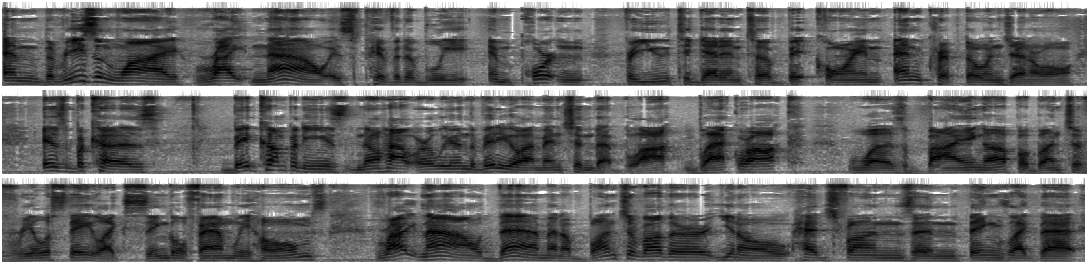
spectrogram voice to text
And the reason why right now is pivotably important for you to get into Bitcoin and crypto in general is because big companies know how earlier in the video I mentioned that Black, BlackRock was buying up a bunch of real estate, like single family homes. Right now, them and a bunch of other, you know, hedge funds and things like that,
